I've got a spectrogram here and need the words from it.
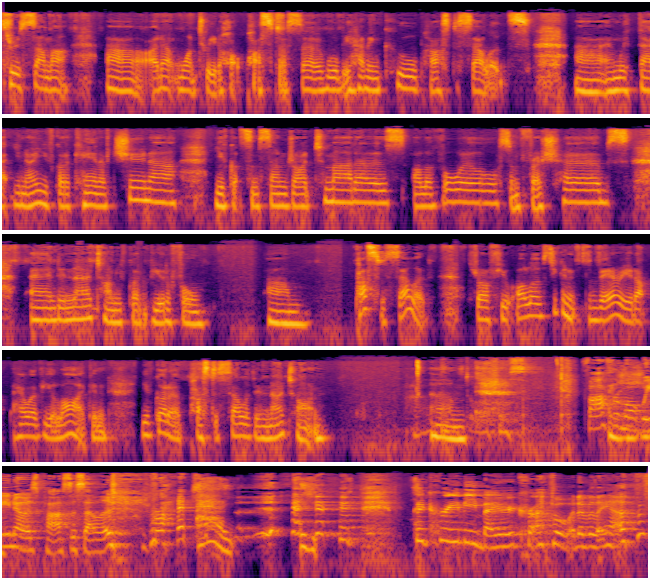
through summer, uh, I don't want to eat a hot pasta, so we'll be having cool pasta salads. Uh, and with that, you know, you've got a can of tuna, you've got some sun dried tomatoes, olive oil, some fresh herbs, and in no time, you've got a beautiful um, pasta salad. Throw a few olives. You can vary it up however you like, and you've got a pasta salad in no time. Oh, um, delicious. Far from what we know as pasta salad, right? Hey, the creamy mayo crap or whatever they have.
